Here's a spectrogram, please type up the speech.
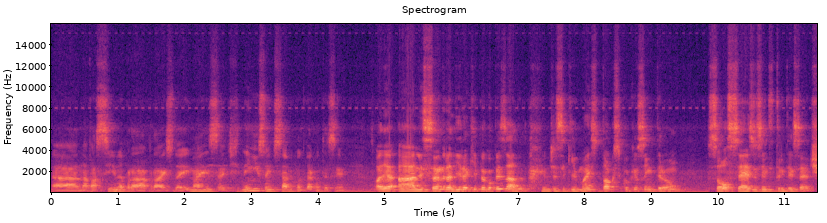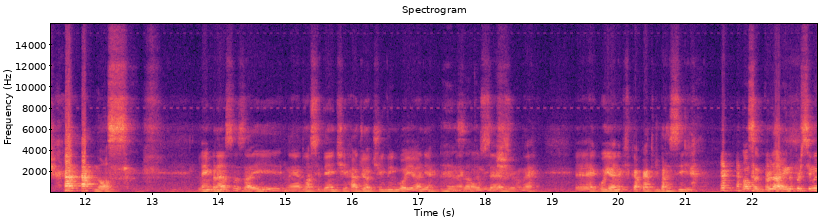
ah, na vacina para isso daí, mas gente, nem isso a gente sabe quando vai acontecer. Olha, a Alessandra Lira aqui pegou pesado. Disse que mais tóxico que o Centrão, só o Césio 137. Nossa. Lembranças aí né, do acidente radioativo em Goiânia, é, né, com o Césio, né? É, Goiânia que fica perto de Brasília. Nossa, é verdade, ainda por cima.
